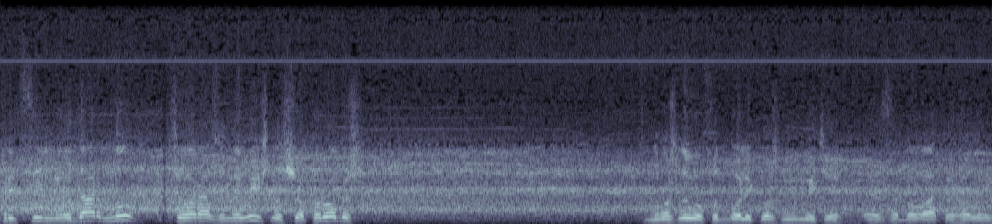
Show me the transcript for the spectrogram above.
прицільний удар. Ну, цього разу не вийшло. Що поробиш? Неможливо в футболі кожної миті е, забивати голи.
